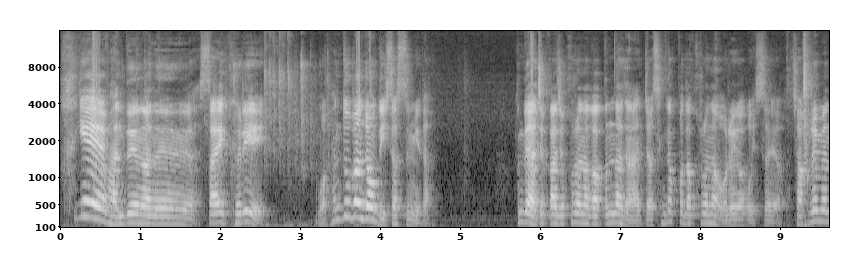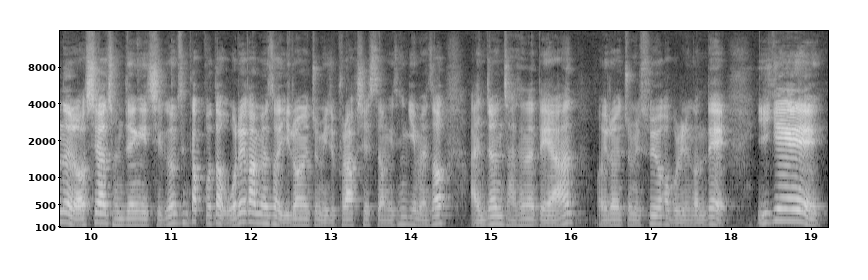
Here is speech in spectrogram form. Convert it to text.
크게 반등하는 사이클이 뭐 한두 번 정도 있었습니다. 근데 아직까지 코로나가 끝나지 않았죠. 생각보다 코로나가 오래 가고 있어요. 자, 그러면은 러시아 전쟁이 지금 생각보다 오래 가면서 이런 좀 이제 불확실성이 생기면서 안전 자산에 대한 어, 이런 좀 수요가 몰린 건데 이게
